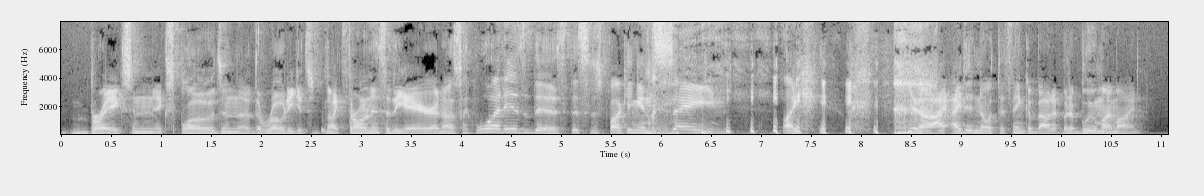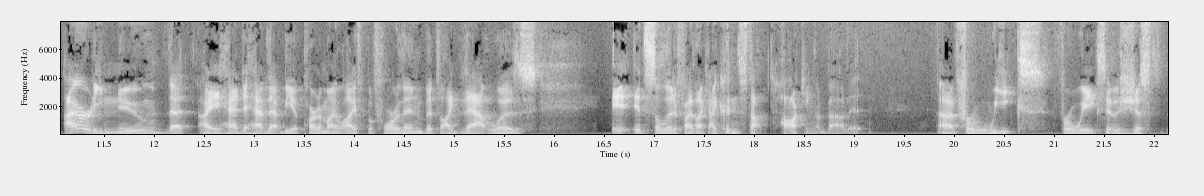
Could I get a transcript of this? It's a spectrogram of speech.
breaks and explodes and the the roadie gets like thrown into the air and I was like, what is this? This is fucking insane. like, you know, I, I didn't know what to think about it, but it blew my mind. I already knew that I had to have that be a part of my life before then, but like that was it, it solidified. Like I couldn't stop talking about it uh, for weeks. For weeks, it was just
